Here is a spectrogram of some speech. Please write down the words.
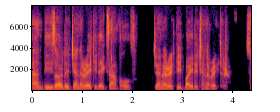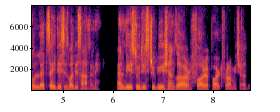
And these are the generated examples generated by the generator. So let's say this is what is happening. And these two distributions are far apart from each other.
